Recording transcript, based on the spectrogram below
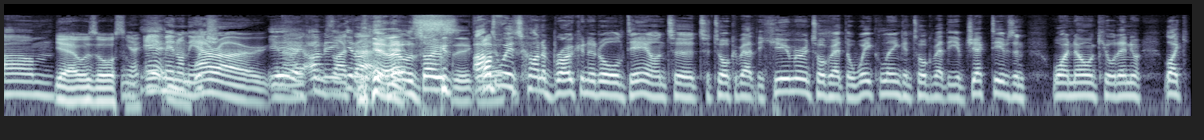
um, Yeah, it was awesome. you know, Yeah, Ant Man on the which- arrow. You know, yeah, I things mean, like you know, that. Yeah, that was so sick. afterwards, kind of broken it all down to to talk about the humor and talk about the weak link and talk about the objectives and why no one killed anyone. Like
